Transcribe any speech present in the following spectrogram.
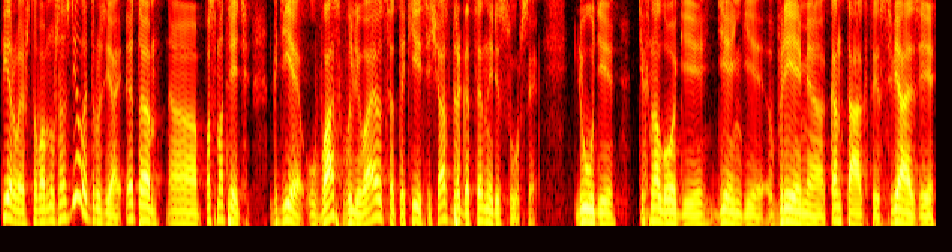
первое, что вам нужно сделать, друзья, это э, посмотреть, где у вас выливаются такие сейчас драгоценные ресурсы. Люди, технологии, деньги, время, контакты, связи,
